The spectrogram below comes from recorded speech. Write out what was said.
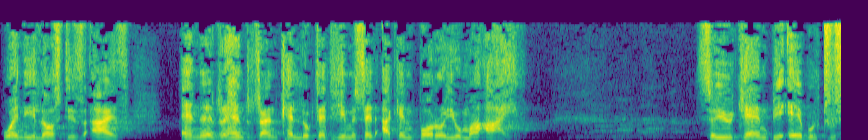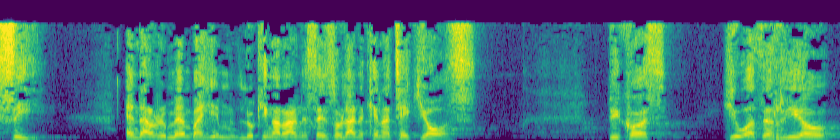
when he lost his eyes. And Henry Dunkel looked at him and said, I can borrow you my eye. So you can be able to see. And I remember him looking around and saying, Zolani, can I take yours? Because he was a real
